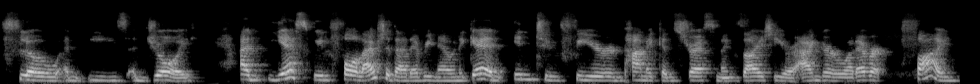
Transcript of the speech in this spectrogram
flow and ease and joy. And yes, we'll fall out of that every now and again into fear and panic and stress and anxiety or anger or whatever. Fine.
